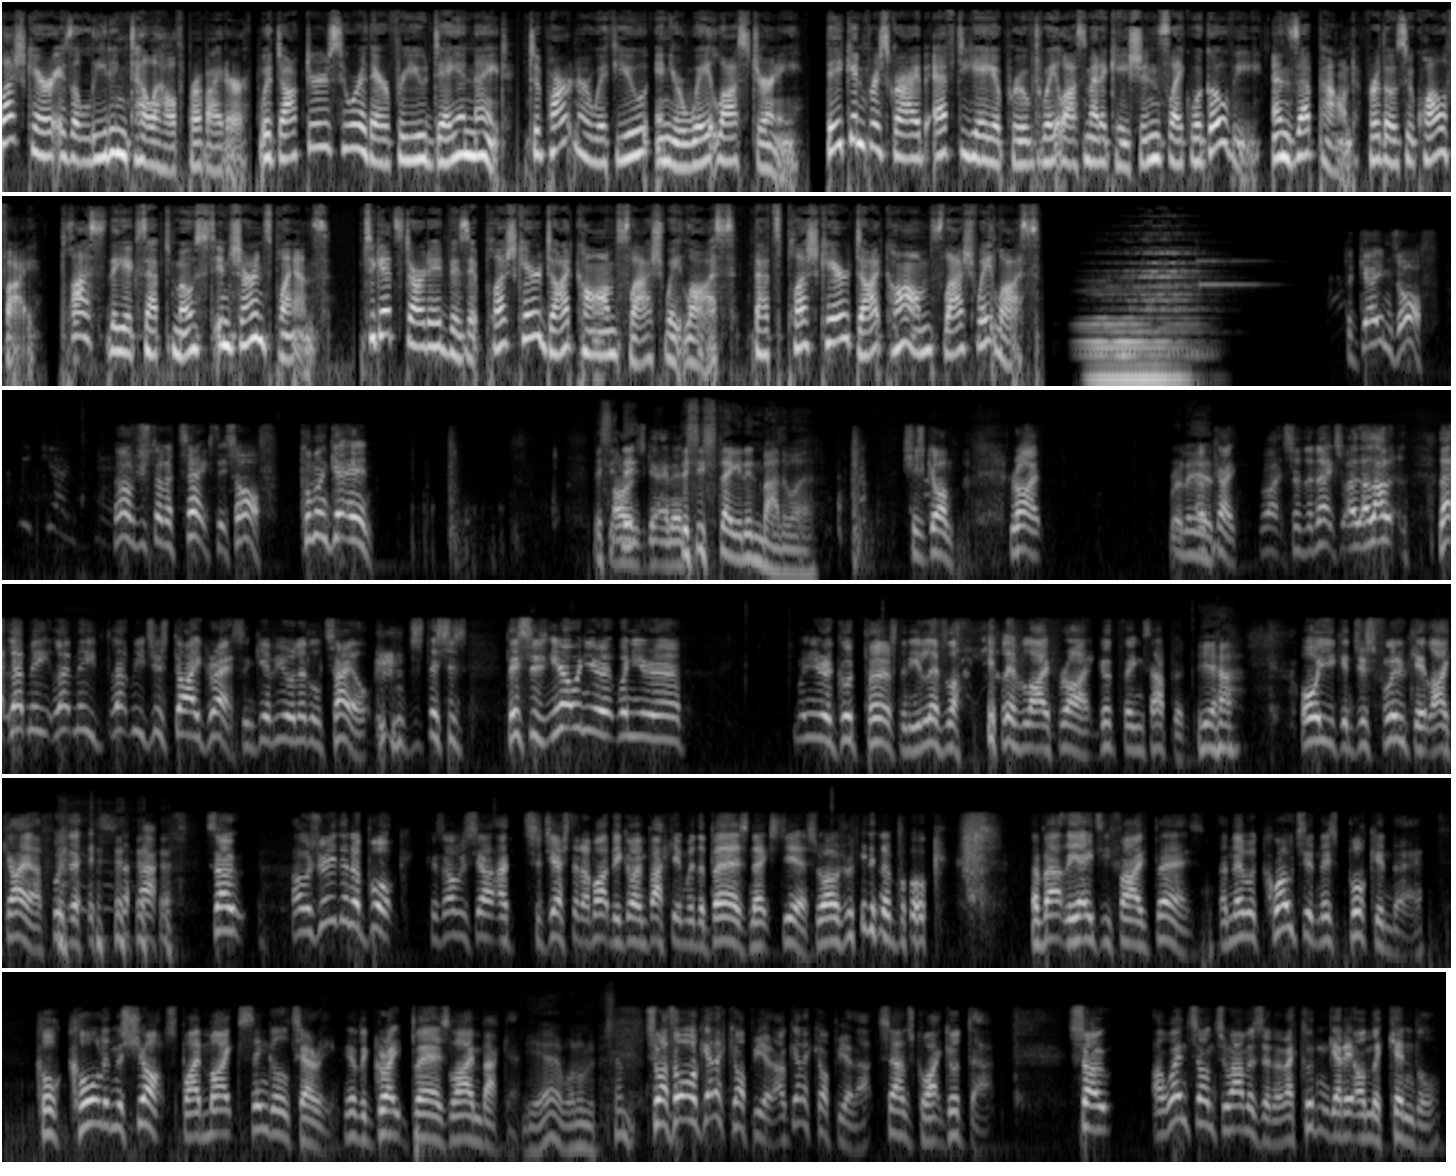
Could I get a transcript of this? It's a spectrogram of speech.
PlushCare is a leading telehealth provider with doctors who are there for you day and night to partner with you in your weight loss journey. They can prescribe FDA-approved weight loss medications like Wegovy and Zepbound for those who qualify. Plus, they accept most insurance plans. To get started, visit plushcare.com slash weight loss. That's plushcare.com slash weight loss. The game's off. No, I've just had a text. It's off. Come and get in. This, Lauren's this, getting in. this is staying in, by the way. She's gone. Right. Brilliant. Okay. Right. So the next, uh, allow, let, let me let me let me just digress and give you a little tale. This is this is you know when you're when you're a when you're a good person and you live life you live life right, good things happen. Yeah. Or you can just fluke it like I have with this. so I was reading a book because obviously I, I suggested I might be going back in with the Bears next year. So I was reading a book about the 85 Bears, and they were quoting this book in there called Calling the Shots by Mike Singletary, you know, the great Bears linebacker. Yeah, 100%. So I thought I'll get a copy of it. I'll get a copy of that. Sounds quite good, that. So I went on to Amazon and I couldn't get it on the Kindle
